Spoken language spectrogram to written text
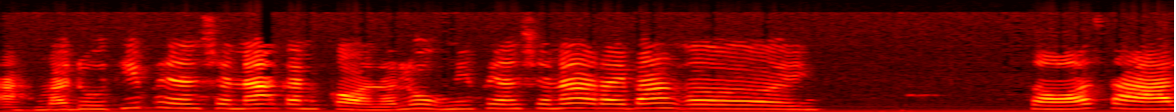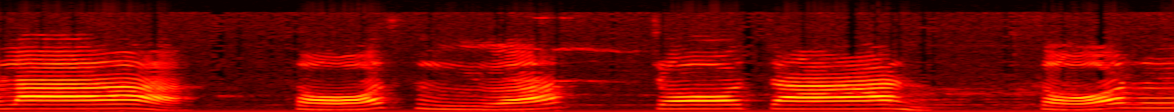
อะมาดูที่พยัญชนะกันก่อนนะลูก มีพยัญชนะอะไรบ้างเอ่ยสอสาลาสอเสือ จอจานสอฤา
